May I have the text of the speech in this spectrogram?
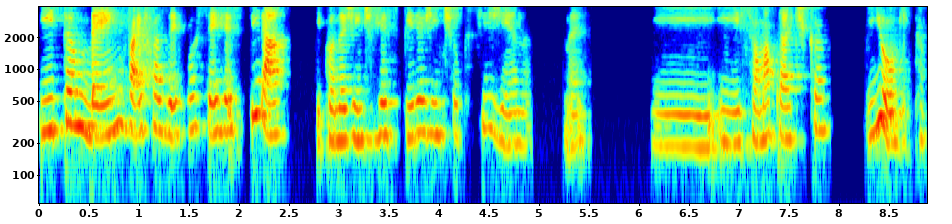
e também vai fazer você respirar. E quando a gente respira, a gente oxigena, né? E, e isso é uma prática yógica.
